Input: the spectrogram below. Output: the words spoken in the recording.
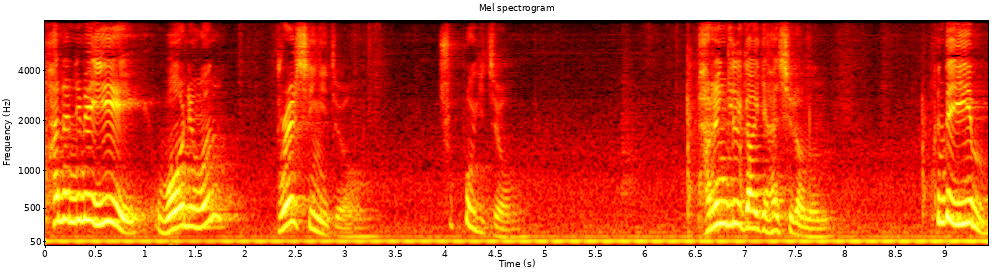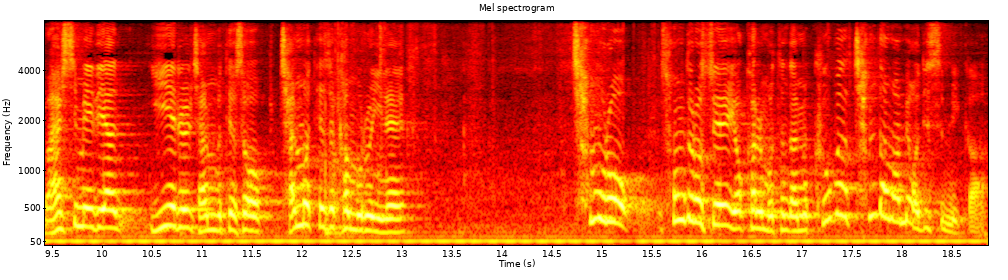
하느님의 이 워닝은 브레싱이죠. 축복이죠. 바른 길 가게 하시려는. 근데 이 말씀에 대한 이해를 잘못해서 잘못 해석함으로 인해 참으로 성도로서의 역할을 못한다면 그거보다 참담함이 어디 있습니까?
